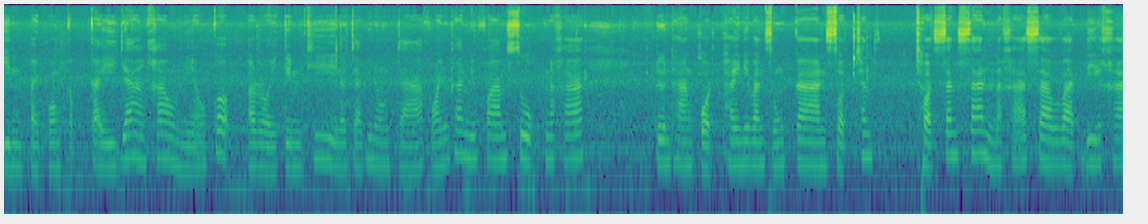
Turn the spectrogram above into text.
กินไปพร้อมกับไก่ย่างข้าวเหนียวก็อร่อยเต็มที่แล้วจ้าพี่น้องจ๋าขอให้ทุกท่านมีความสุขนะคะ เดินทางปลอดภัยในวันสงกรารสดชั่น ช็อตสั้นๆนะคะ สวัสดีค่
